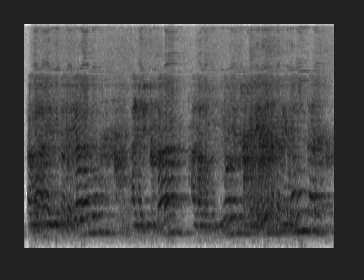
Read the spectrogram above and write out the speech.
Estamos a disposición al disfrutar, a opiniones, sugerencias, preguntas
